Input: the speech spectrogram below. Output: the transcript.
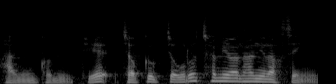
한인 커뮤니티에 적극적으로 참여한 한인 학생이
